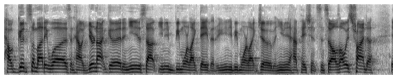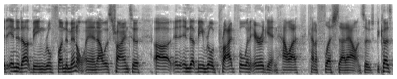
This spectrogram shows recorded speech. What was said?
how good somebody was and how you're not good and you need to stop, you need to be more like David or you need to be more like Job and you need to have patience. And so I was always trying to, it ended up being real fundamental. And I was trying to, uh, it ended up being real prideful and arrogant in how I kind of fleshed that out. And so it's because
